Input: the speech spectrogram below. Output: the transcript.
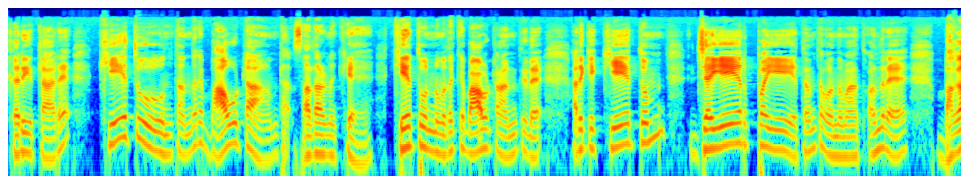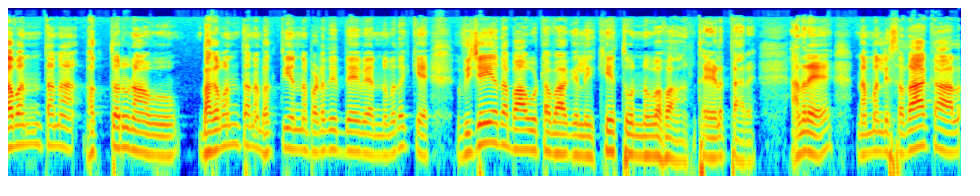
ಕರೀತಾರೆ. ಕೇತು ಅಂತಂದರೆ ಬಾವುಟ ಅಂತ ಸಾಧಾರಣಕ್ಕೆ ಕೇತು ಅನ್ನುವುದಕ್ಕೆ ಬಾವುಟ ಅಂತಿದೆ. ಅದಕ್ಕೆ ಕೇತುಂ ಜಯೇರ್ಪಯೇತ್ ಅಂತ ಒಂದು ಮಾತು. ಅಂದರೆ ಭಗವಂತನ ಭಕ್ತರು ನಾವು, ಭಗವಂತನ ಭಕ್ತಿಯನ್ನು ಪಡೆದಿದ್ದೇವೆ ಅನ್ನುವುದಕ್ಕೆ ವಿಜಯದ ಬಾವುಟವಾಗಲಿ ಕೇತು ಅನ್ನುವವ ಅಂತ ಹೇಳ್ತಾರೆ. ಅಂದರೆ ನಮ್ಮಲ್ಲಿ ಸದಾಕಾಲ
